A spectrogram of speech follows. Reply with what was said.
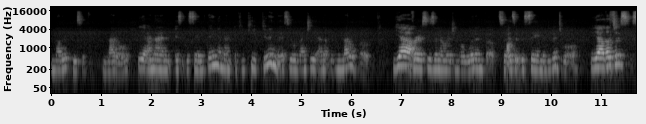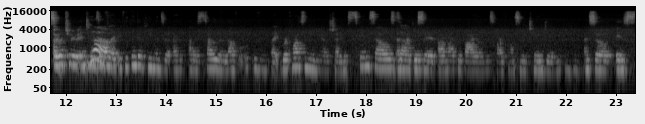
another piece of metal, Yeah. and then is it the same thing? And then if you keep doing this, you'll eventually end up with a metal boat Yeah. versus an original wooden boat. So is it the same individual? Yeah. That's Which is so uh, true in terms yeah. of like if you think of humans at, at, at a cellular level, Mhm. like we're constantly you know shedding skin cells and like you said our microbiomes are constantly changing Mhm. and so is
